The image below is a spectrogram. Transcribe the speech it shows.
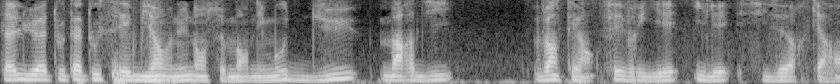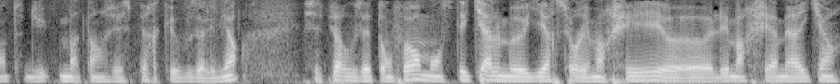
Salut à toutes et à tous et bienvenue dans ce Morning Mood du mardi 21 février. Il est 6h40 du matin. J'espère que vous allez bien. J'espère que vous êtes en forme. On c'était calme hier sur les marchés, euh, les marchés américains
